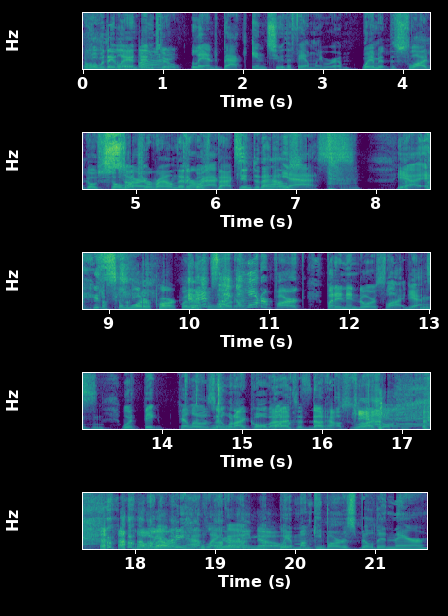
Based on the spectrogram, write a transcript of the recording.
And what would they land bye. into? Land back into the family room. Wait a minute. The slide goes so much Start- around that it goes correct. back into the house. Yes. yeah. It's It's a water park without the It's water. like a water park, but an indoor slide. Yes, mm-hmm. with big pillows. You know and what I call that? That's a nut house, is what I call it. Well, we already have like we already know. We have monkey bars built in there.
